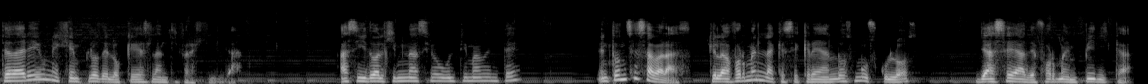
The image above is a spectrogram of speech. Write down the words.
Te daré un ejemplo de lo que es la antifragilidad. ¿Has ido al gimnasio últimamente? Entonces sabrás que la forma en la que se crean los músculos, ya sea de forma empírica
